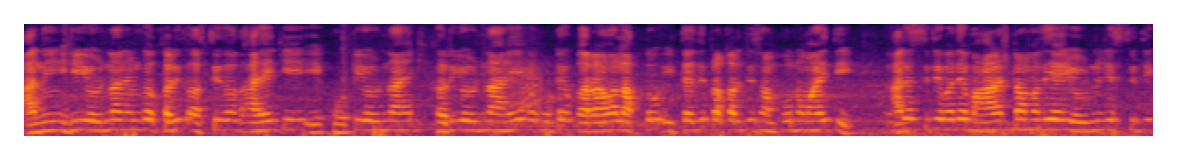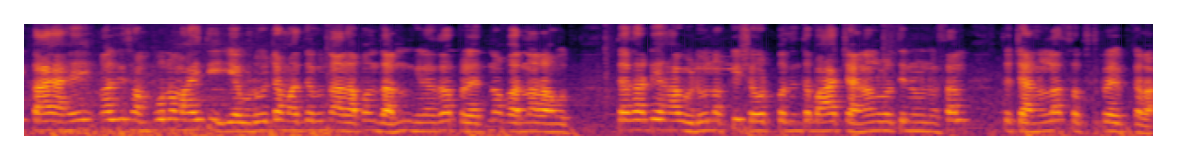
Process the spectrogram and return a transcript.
आणि ही योजना नेमकं खरीच अस्तित्वात आहे की ही खोटी योजना आहे की खरी योजना आहे का कुठे करावा लागतो इत्यादी प्रकारची संपूर्ण माहिती आणि स्थितीमध्ये महाराष्ट्रामध्ये या योजनेची स्थिती काय आहे याची संपूर्ण माहिती या व्हिडिओच्या माध्यमातून आज आपण जाणून घेण्याचा प्रयत्न करणार आहोत. त्यासाठी हा व्हिडिओ नक्की शेवटपर्यंत पहा चॅनलवरती नवीन असाल तर चॅनलला सबस्क्राईब करा.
